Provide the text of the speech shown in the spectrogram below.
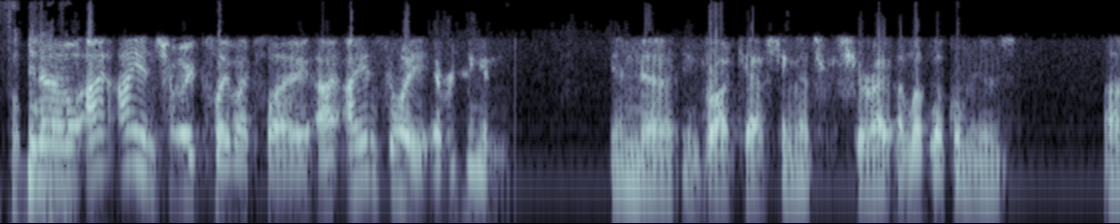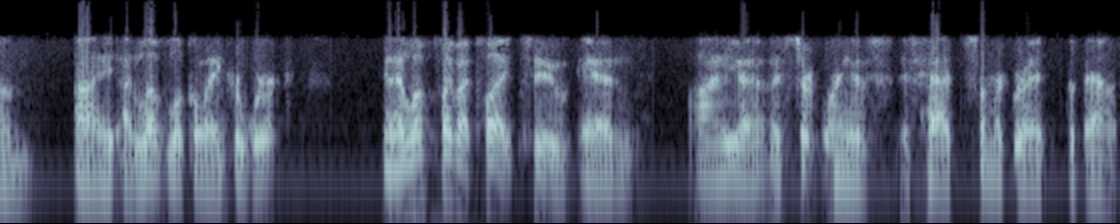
football? You know, I, I enjoy play by play. I enjoy everything in in uh, in broadcasting. That's for sure. I, I love local news. Um, I, I love local anchor work, and I love play by play too. And I, uh, I certainly have, have had some regret about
